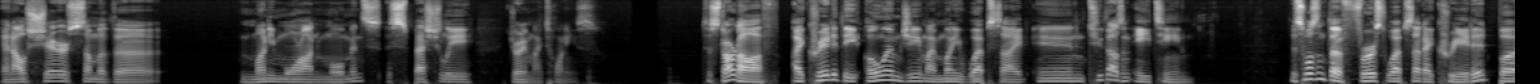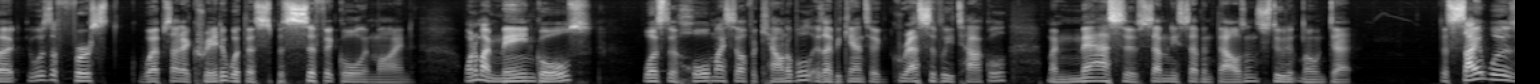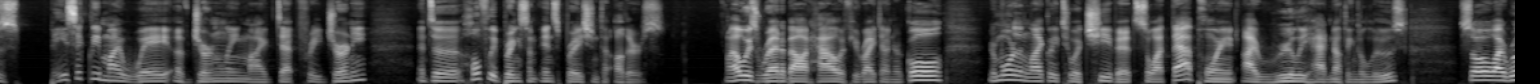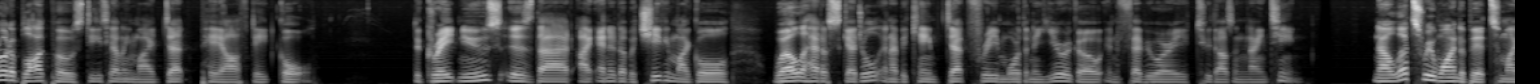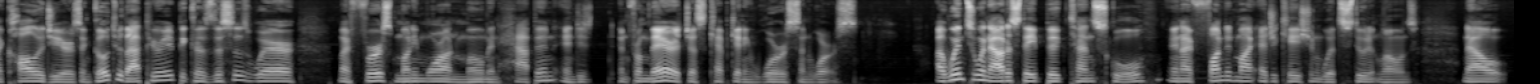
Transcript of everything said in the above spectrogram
and I'll share some of the money moron moments, especially during my 20s. To start off, I created the OMG My Money website in 2018. This wasn't the first website I created, but it was the first website I created with a specific goal in mind. One of my main goals was to hold myself accountable as I began to aggressively tackle my massive 77,000 student loan debt. The site was basically my way of journaling my debt-free journey and to hopefully bring some inspiration to others. I always read about how if you write down your goal, you're more than likely to achieve it. So at that point, I really had nothing to lose. So I wrote a blog post detailing my debt payoff date goal. The great news is that I ended up achieving my goal well ahead of schedule and I became debt free more than a year ago in February 2019. Now, let's rewind a bit to my college years and go through that period because this is where my first money moron moment happened, and, it, and from there, it just kept getting worse and worse. I went to an out of state Big Ten school and I funded my education with student loans. Now,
